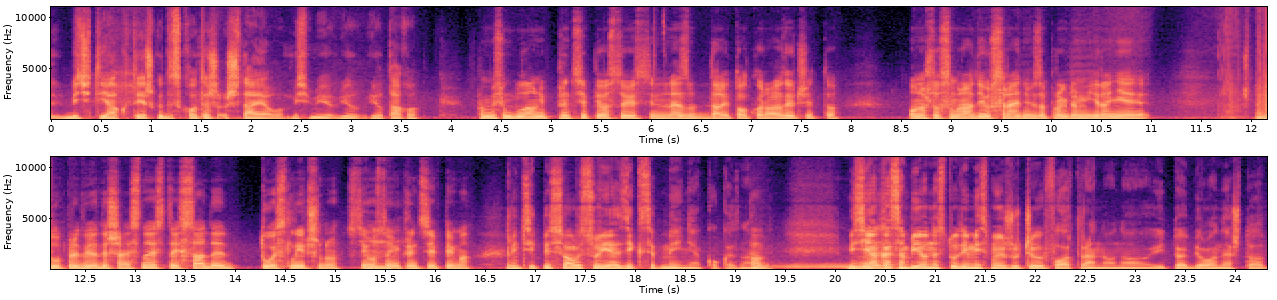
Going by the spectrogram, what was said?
bit će ti jako teško da skontaš šta je ovo. Mislim, je, je, je li tako? Pa mislim, glavni principi ostaju isti, ne znam da li je toliko različito. Ono što sam radio u srednjoj za programiranje, što je bilo pre 2016. i sada je, tu je slično s tim Mm. ostalim principima. Principi su, ali su jezik se menja, koliko znam. Pa, Mislim, ja kad sam bio na studiji, mi smo još učili Fortran, ono, i to je bilo nešto,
